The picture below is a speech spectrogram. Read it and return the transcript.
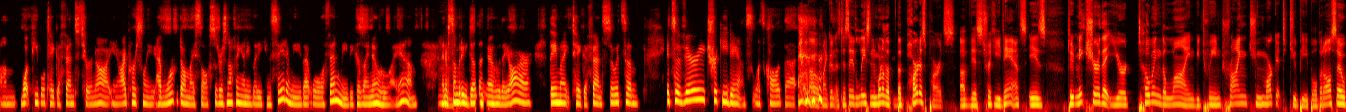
um, what people take offense to or not. You know, I personally have worked on myself, so there's nothing anybody can say to me that will offend me because I know who I am. And if Mhm. somebody doesn't know who they are, they might take offense. So it's a it's a very tricky dance. Let's call it that. oh my goodness, to say the least. And one of the, the hardest parts of this tricky dance is to make sure that you're towing the line between trying to market to people, but also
